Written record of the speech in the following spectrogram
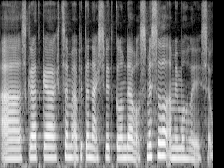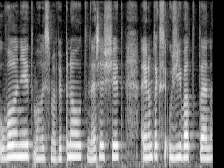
a zkrátka chceme, aby ten náš svět kolem dával smysl a my mohli se uvolnit, mohli jsme vypnout, neřešit a jenom tak si užívat ten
